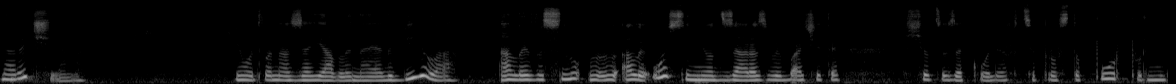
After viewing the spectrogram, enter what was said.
Наречена. І от вона заявлена як біла, але весну, але осінь, от зараз ви бачите, що це за колір. Це просто пурпурні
